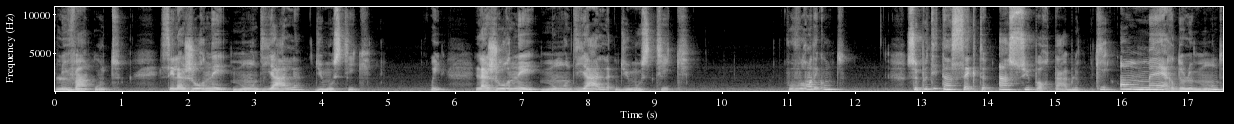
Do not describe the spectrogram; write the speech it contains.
le 20 août, c'est la journée mondiale du moustique. Oui, la journée mondiale du moustique. Vous vous rendez compte? Ce petit insecte insupportable qui emmerde le monde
